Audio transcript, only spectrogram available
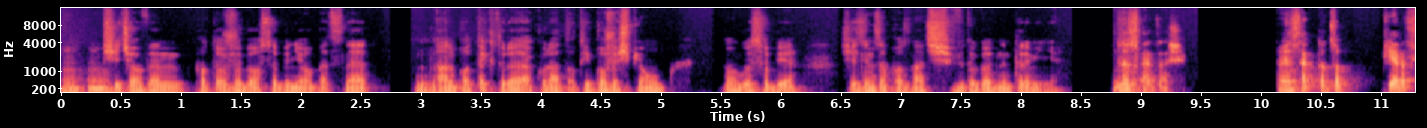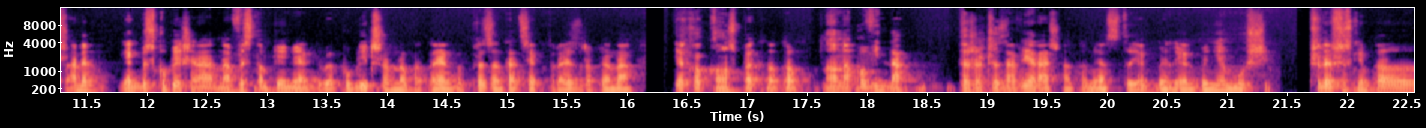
mhm. sieciowym po to, żeby osoby nieobecne albo te, które akurat o tej porze śpią, mogły sobie się z nim zapoznać w dogodnym terminie. No zgadza się. No jest tak, to co pierwsze, ale jakby skupię się na, na wystąpieniu jak gdyby publicznym, no bo to jakby prezentacja, która jest zrobiona jako konspekt, no to ona powinna te rzeczy zawierać, natomiast jakby, jakby nie musi. Przede wszystkim to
